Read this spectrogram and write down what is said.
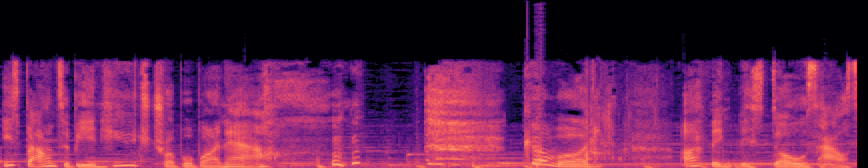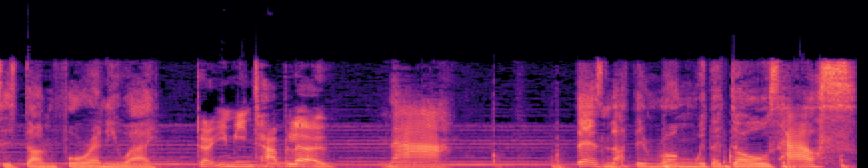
He's bound to be in huge trouble by now. Come on. I think this doll's house is done for anyway. Don't you mean tableau? Nah. There's nothing wrong with a doll's house.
